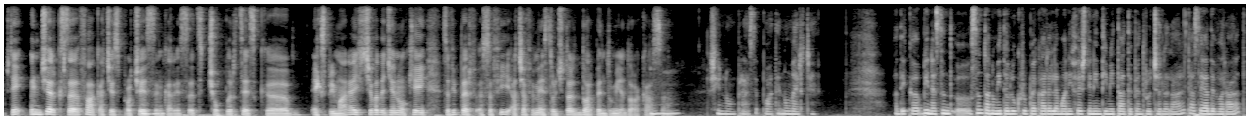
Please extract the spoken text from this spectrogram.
știi, încerc să fac acest proces uh-huh. în care să-ți ciopărțesc uh, exprimarea. E ceva de genul, ok, să fii, perf- să fii acea femeie strălucitoare doar pentru mine, doar acasă. Uh-huh. Și nu prea se poate, nu merge. Adică, bine, sunt, uh, sunt anumite lucruri pe care le manifesti în intimitate pentru celălalt, asta e adevărat,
